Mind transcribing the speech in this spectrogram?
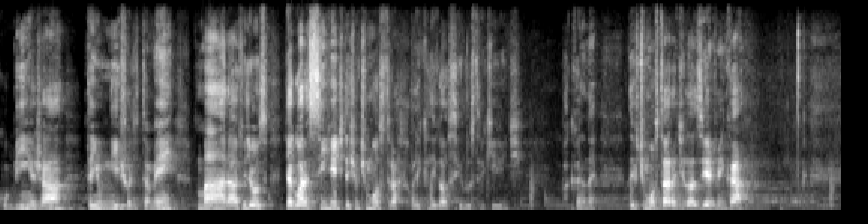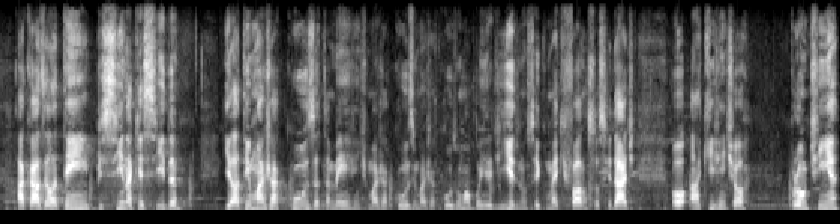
cubinha já, tem um nicho ali também, maravilhoso. E agora sim, gente, deixa eu te mostrar, olha que legal esse ilustre aqui, gente, bacana, né? Deixa eu te mostrar a de lazer, vem cá. A casa ela tem piscina aquecida e ela tem uma jacuzzi também, gente. Uma jacuzzi, uma jacuzzi, uma banheira de hidro, não sei como é que fala na sua cidade. Ó, aqui, gente, ó, prontinha.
